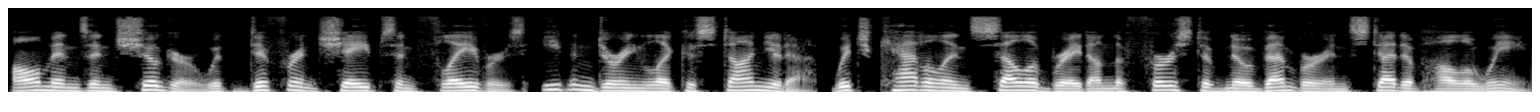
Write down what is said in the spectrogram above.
almonds and sugar with different shapes and flavors, eaten during La Castanyada, which Catalans celebrate on 1 November instead of Halloween.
